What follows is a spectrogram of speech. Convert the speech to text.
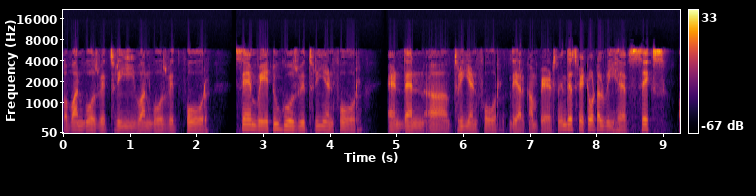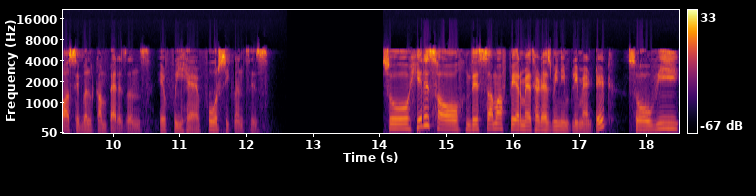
uh, 1 goes with 3, 1 goes with 4, same way 2 goes with 3 and 4 and then uh, 3 and 4 they are compared. So in this way total we have 6 possible comparisons if we have 4 sequences. So here is how this sum of pair method has been implemented. So we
